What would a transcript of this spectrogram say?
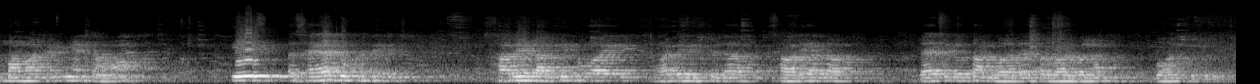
ਮਾਵਾਂ ਠੰਡੀਆਂ ਛਾਵਾਂ। ਇਸ ਅਸਹਿ ਦੁੱਖ ਦੇ ਵਿੱਚ ਸਾਰੇ ਇਲਾਕੇ ਤੋਂ ਆਏ, ਸਾਡੇ ਰਿਸ਼ਤੇਦਾਰ ਸਾਰਿਆਂ ਦਾ ਤਹਿ ਦਿਲੋਂ ਧੰਨਵਾਦ ਹੈ ਪਰਿਵਾਰ ਵੱਲੋਂ, ਬਹੁਤ ਸ਼ੁਕਰੀਆ।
